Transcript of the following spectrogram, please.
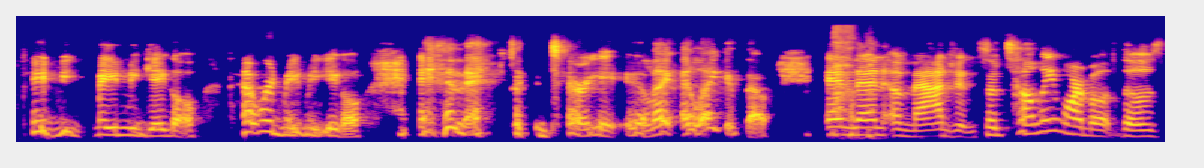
made me made me giggle. That word made me giggle. And then interrogate. I like I like it though. And then imagine. So tell me more about those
